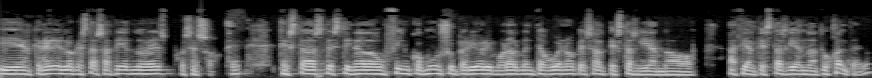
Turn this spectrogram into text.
Y el creer en lo que estás haciendo es, pues eso, ¿eh? que estás destinado a un fin común superior y moralmente bueno, que es al que estás guiando, hacia el que estás guiando a tu gente, ¿no?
